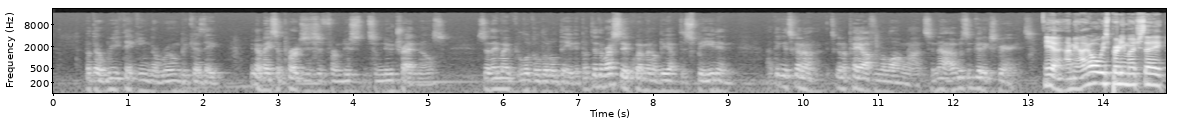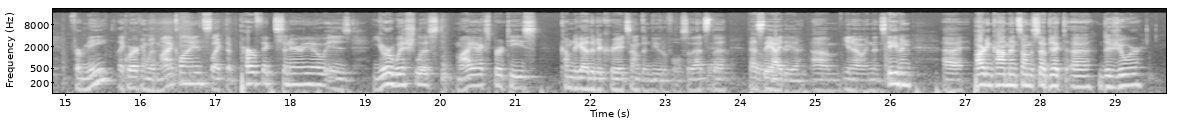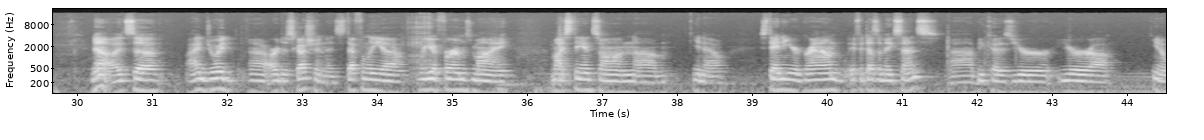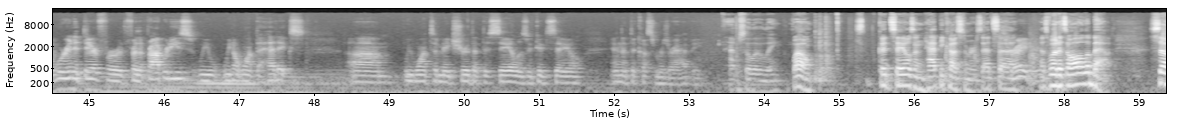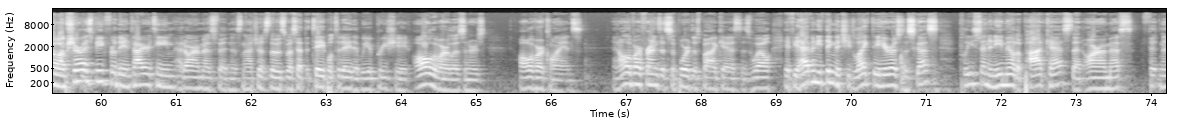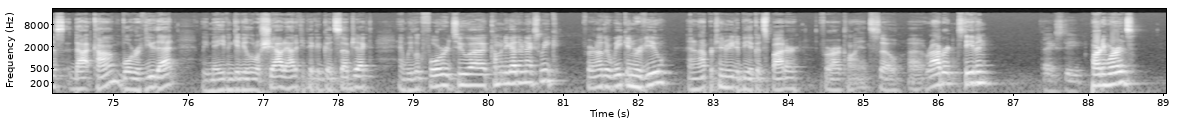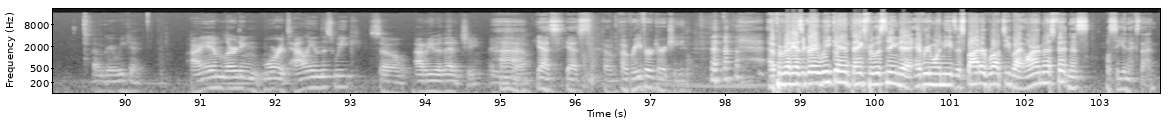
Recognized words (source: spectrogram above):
but they're rethinking the room because they, you know, made some purchases from new, some new treadmills, so they might look a little dated. But the rest of the equipment will be up to speed, and I think it's gonna it's gonna pay off in the long run. So no, it was a good experience. Yeah, I mean, I always pretty much say for me, like working with my clients, like the perfect scenario is your wish list, my expertise come together to create something beautiful. So that's Yeah, the that's the totally agree. idea. Um, you know, and then Stephen, uh, parting comments on the subject uh, du jour. No, it's uh, I enjoyed uh, our discussion. It's definitely uh, reaffirms my my stance on um, you know standing your ground if it doesn't make sense uh, because you're you're uh, you know we're in it there for for the properties. We we don't want the headaches. Um, we want to make sure that the sale is a good sale and that the customers are happy. Absolutely. Well, good sales and happy customers. That's uh, That's right, that's what it's all about. So I'm sure I speak for the entire team at RMS Fitness, not just those of us at the table today, that we appreciate all of our listeners, all of our clients, and all of our friends that support this podcast as well. If you have anything that you'd like to hear us discuss, please send an email to podcast at rmsfitness.com. We'll review that. We may even give you a little shout out if you pick a good subject. And we look forward to uh, coming together next week for another week in review and an opportunity to be a good spotter for our clients. So, uh, Robert, Stephen, Thanks, Steve. parting words? Have a great weekend. I am learning more Italian this week, so arrivederci. There you Ah, go. yes, yes, a, a Reaver Durchy. Everybody has a great weekend. Thanks for listening to Everyone Needs a Spotter, brought to you by RMS Fitness. We'll see you next time.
